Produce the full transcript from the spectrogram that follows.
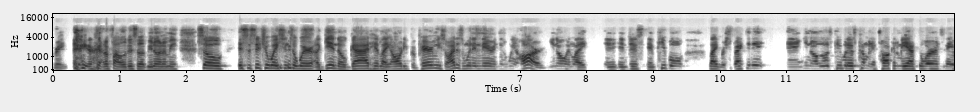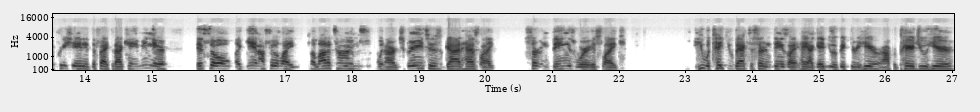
great. I gotta follow this up, you know what I mean? So it's a situation to where again though God had like already prepared me, so I just went in there and just went hard, you know, and like and, and just and people like respected it, and you know, those people that's coming and talking to me afterwards, and they appreciated the fact that I came in there. And so again, I feel like a lot of times with our experiences, God has like certain things where it's like He will take you back to certain things, like, "Hey, I gave you a victory here, or I prepared you here.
